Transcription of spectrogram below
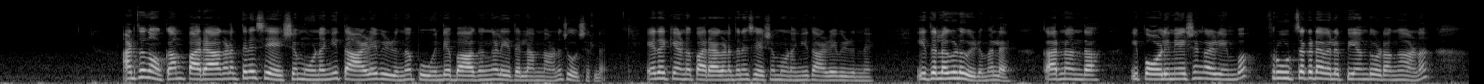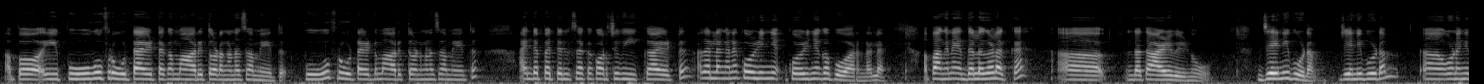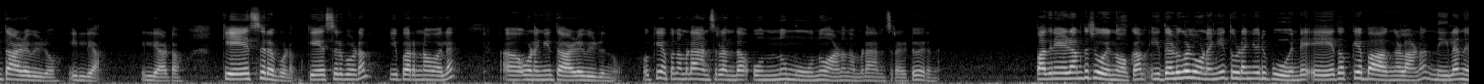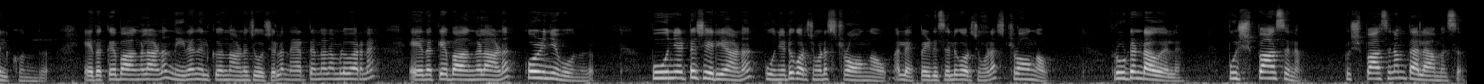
അടുത്ത് നോക്കാം. പരാഗണത്തിന് ശേഷം ഉണങ്ങി താഴെ വീഴുന്ന പൂവിന്റെ ഭാഗങ്ങൾ ഏതെല്ലാം എന്നാണ് ചോദിച്ചിട്ടുള്ളത്. ഏതൊക്കെയാണ് പരാഗണത്തിന് ശേഷം ഉണങ്ങി താഴെ വീഴുന്നത്? ഇതളുകൾ വീഴും അല്ലേ? കാരണം എന്താ? ഈ പോളിനേഷൻ കഴിയുമ്പോൾ ഫ്രൂട്ട്സ് ഒക്കെ ഡെവലപ്പ് ചെയ്യാൻ തുടങ്ങുകയാണ് അപ്പോൾ ഈ പൂവ് ഫ്രൂട്ടായിട്ടൊക്കെ മാറി തുടങ്ങുന്ന സമയത്ത് പൂവ് ഫ്രൂട്ടായിട്ട് മാറി തുടങ്ങുന്ന സമയത്ത് അതിന്റെ പെറ്റൽസൊക്കെ കുറച്ച് വീക്കായിട്ട് അതെല്ലാം അങ്ങനെ കൊഴിഞ്ഞ് കൊഴിഞ്ഞൊക്കെ പോകാറുണ്ട് അല്ലേ? അപ്പോൾ അങ്ങനെ ഇതളുകളൊക്കെ എന്താ താഴെ വീണു പോകും ജനിപൂടം ജനിപൂടം ഉണങ്ങി താഴെ വീഴോ? ഇല്ല ഇല്ല കേട്ടോ. കേസരപുടം കേസരപുടം ഈ പറഞ്ഞ പോലെ ഉണങ്ങി താഴെ വീഴുന്നു. ഓക്കെ അപ്പോൾ നമ്മുടെ ആൻസർ എന്താ? ഒന്നും മൂന്നും ആണ് നമ്മുടെ ആൻസറായിട്ട് വരുന്നത്. പതിനേഴാമത്തെ ചോദ്യം നോക്കാം. ഇതളുകൾ ഉണങ്ങി തുടങ്ങിയ ഒരു പൂവിന്റെ ഏതൊക്കെ ഭാഗങ്ങളാണ് നിലനിൽക്കുന്നത്? ഏതൊക്കെ ഭാഗങ്ങളാണ് നിലനിൽക്കുന്നതെന്നാണ് ചോദിച്ചത്. നേരത്തെ എന്താ നമ്മൾ പറഞ്ഞത് ഏതൊക്കെ ഭാഗങ്ങളാണ് കൊഴിഞ്ഞു പോകുന്നത്? പൂഞ്ഞെട്ട് ശരിയാണ്. പൂഞ്ഞെട്ട് കുറച്ചും കൂടെ സ്ട്രോങ് ആവും അല്ലേ? പെഡിസൽ കുറച്ചും കൂടെ സ്ട്രോങ് ആവും. ഫ്രൂട്ട് ഉണ്ടാവുമല്ലേ പുഷ്പാസനം. പുഷ്പാസനം തലാമസ്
